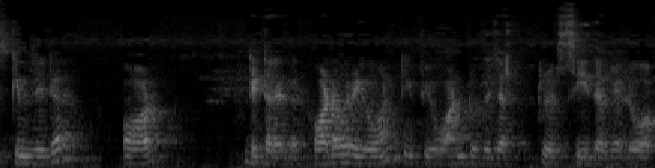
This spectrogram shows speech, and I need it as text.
screen reader or data reader whatever you want. If you want to just uh, see the value of,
